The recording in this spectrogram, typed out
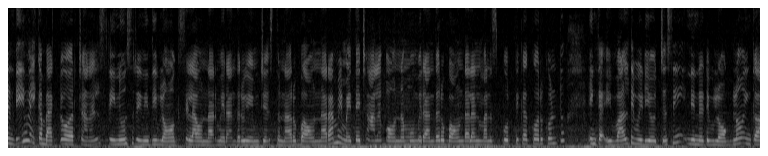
అండి. Welcome back to our channel. Srinu Srinidhi vlogs ఎలా ఉన్నారు? మీరు అందరూ ఏం చేస్తున్నారు? బాగున్నారా? మేమైతే చాలా బాగున్నాము. మీరు అందరూ బాగుండాలని మనస్ఫూర్తిగా కోరుకుంటూ ఇంకా ఇవాళ వీడియో వచ్చేసి నిన్నటి వ్లాగ్లో ఇంకా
